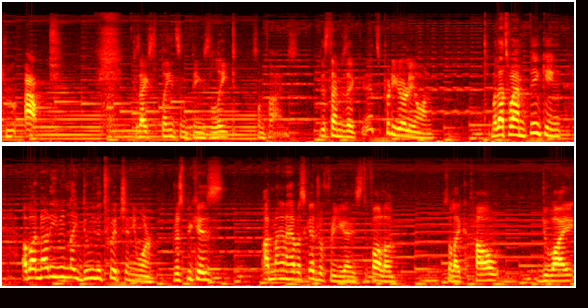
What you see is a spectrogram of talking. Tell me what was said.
throughout, because I explain some things late sometimes. This time is like it's pretty early on, but that's why I'm thinking about not even like doing the Twitch anymore, just because I'm not gonna have a schedule for you guys to follow. So like, how do I?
